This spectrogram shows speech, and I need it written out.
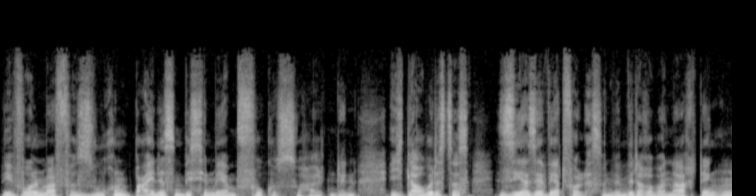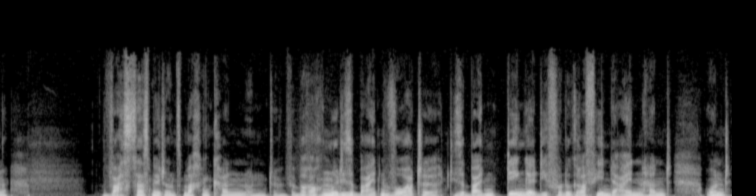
wir wollen mal versuchen, beides ein bisschen mehr im Fokus zu halten, denn ich glaube, dass das sehr, sehr wertvoll ist. Und wenn wir darüber nachdenken, was das mit uns machen kann. Und wir brauchen nur diese beiden Worte, diese beiden Dinge, die Fotografie in der einen Hand und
